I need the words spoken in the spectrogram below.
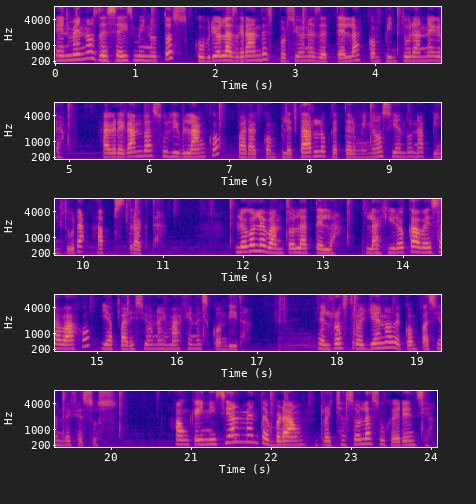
En menos de seis minutos cubrió las grandes porciones de tela con pintura negra agregando azul y blanco para completar lo que terminó siendo una pintura abstracta. Luego levantó la tela, la giró cabeza abajo y apareció una imagen escondida, el rostro lleno de compasión de Jesús. Aunque inicialmente Brown rechazó la sugerencia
